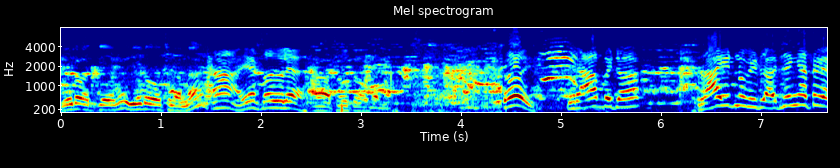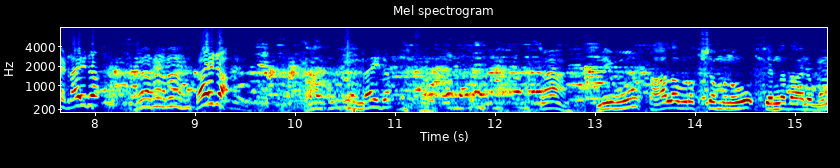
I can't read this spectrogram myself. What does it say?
ఏడో అధ్యాయము ఏడో వచ్చిన అన్న ఆ, ఏడు చదువులే చదువుతాం ఓయ్ మీరు ఆపేట రైట్ నువ్వు ఇటు అర్థం చేస్తావు రైట్. రైట్ రైట్ నీవు తాళ వృక్షమును తిన్నదానవు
